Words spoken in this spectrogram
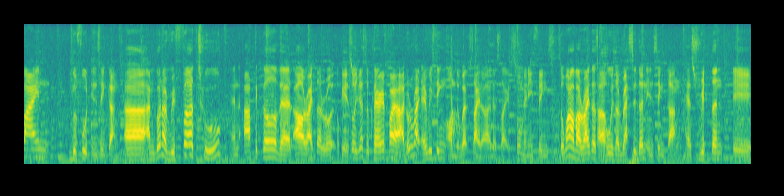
find good food in Sengkang. Uh, I'm gonna refer to an article that our writer wrote. Okay, so just to clarify, uh, I don't write everything on the website. Uh, there's like so many things. So one of our writers, uh, who is a resident in Sengkang, has written a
